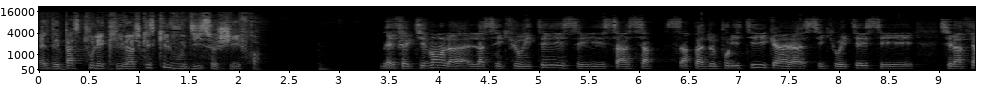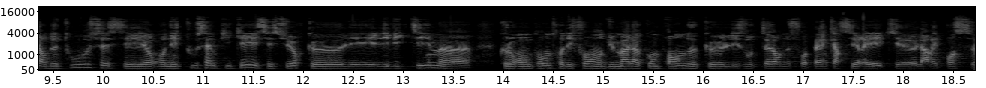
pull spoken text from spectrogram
elle dépasse tous les clivages Qu'est-ce qu'il vous dit ce chiffre? Effectivement, la, sécurité, c'est ça, ça, pas de politique. Hein. La sécurité, c'est l'affaire de tous. C'est on est tous impliqués. Et c'est sûr que les, les victimes euh, que l'on rencontre des fois ont du mal à comprendre que les auteurs ne soient pas incarcérés, que la réponse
